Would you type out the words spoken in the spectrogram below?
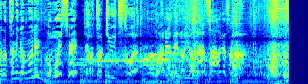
島の民の無念思い知れ敵討ちとはわらべのような浅はかさだ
